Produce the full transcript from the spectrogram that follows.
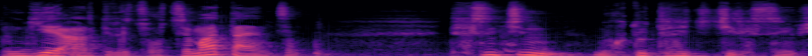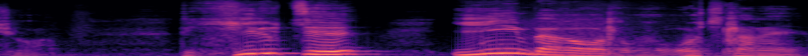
ингийн ард ирэх цуц юм а да янзан. Тэгсэн чинь нөхдөө тэгж жиргсэн юм шиг ба. Тэг хэрвзээ ийм байгаа бол уучлаарай.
